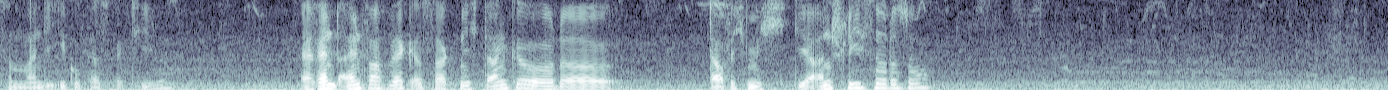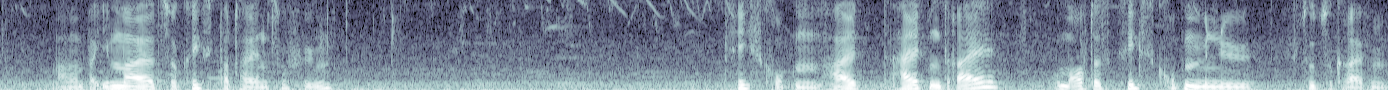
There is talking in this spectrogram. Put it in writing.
Wechseln mal die Ego-Perspektive. Er rennt einfach weg, er sagt nicht Danke oder darf ich mich dir anschließen oder so? Machen wir bei ihm mal zur Kriegspartei hinzufügen. Kriegsgruppen. Halt, halten 3, um auf das Kriegsgruppenmenü zuzugreifen.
